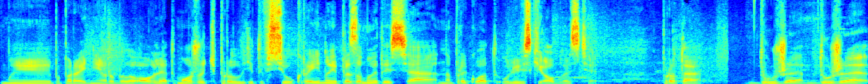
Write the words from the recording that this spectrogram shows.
ми попередньо робили огляд, можуть пролетіти всю Україну і приземлитися, наприклад, у Львівській області. Проте дуже дуже.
